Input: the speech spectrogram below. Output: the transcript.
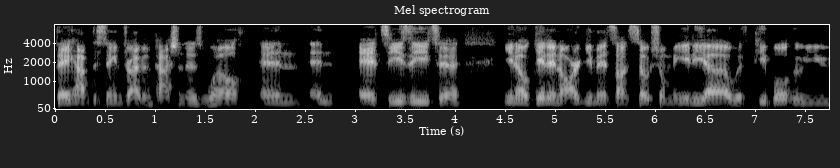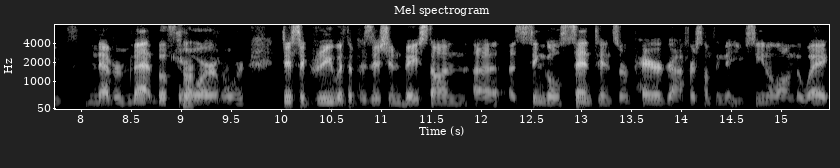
they have the same drive and passion as well. And and it's easy to you know get in arguments on social media with people who you've never met before sure. or disagree with a position based on a, a, single sentence or paragraph or something that you've seen along the way.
